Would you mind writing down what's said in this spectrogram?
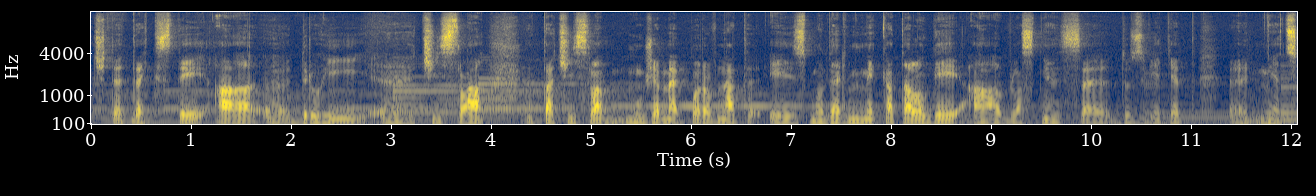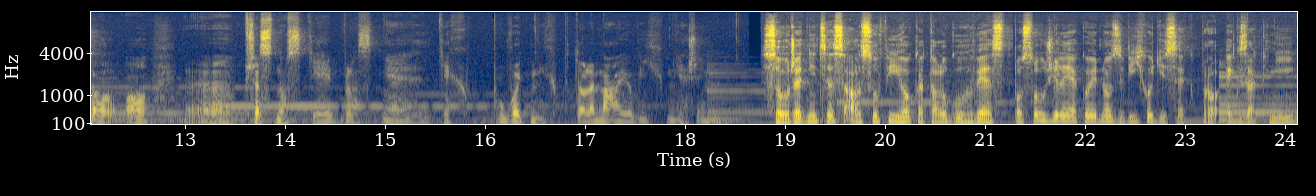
čte texty a druhý eh, čísla. Ta čísla můžeme porovnat i s moderními katalogy a vlastně se dozvědět eh, něco o eh, přesnosti vlastně těch původních Ptolemájových měření. Souřadnice z Alsofího katalogu hvězd posloužily jako jedno z východisek pro exaktní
